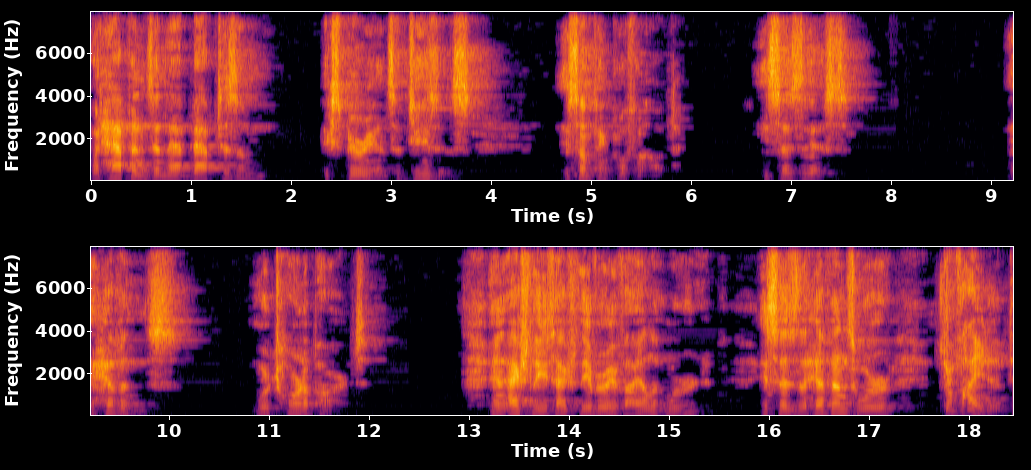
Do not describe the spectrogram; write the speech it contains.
What happens in that baptism experience of Jesus is something profound. He says this the heavens were torn apart. And actually, it's actually a very violent word. it says the heavens were divided.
